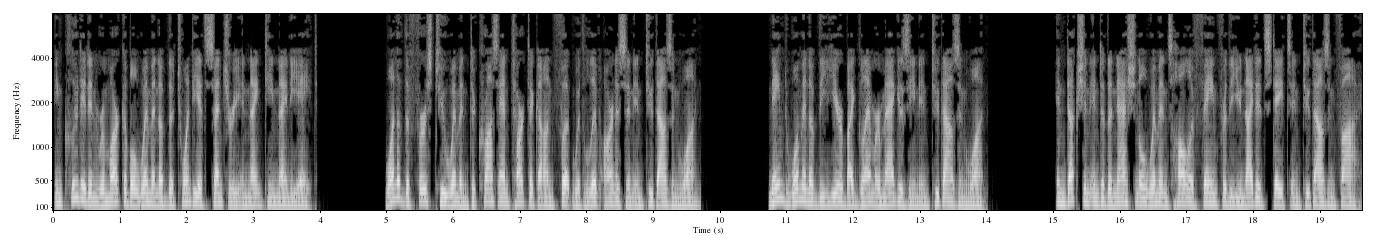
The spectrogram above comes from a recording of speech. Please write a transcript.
Included in Remarkable Women of the Twentieth Century in 1998. One of the first two women to cross Antarctica on foot with Liv Arnesen in 2001. Named Woman of the Year by Glamour magazine in 2001. Induction into the National Women's Hall of Fame for the United States in 2005.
